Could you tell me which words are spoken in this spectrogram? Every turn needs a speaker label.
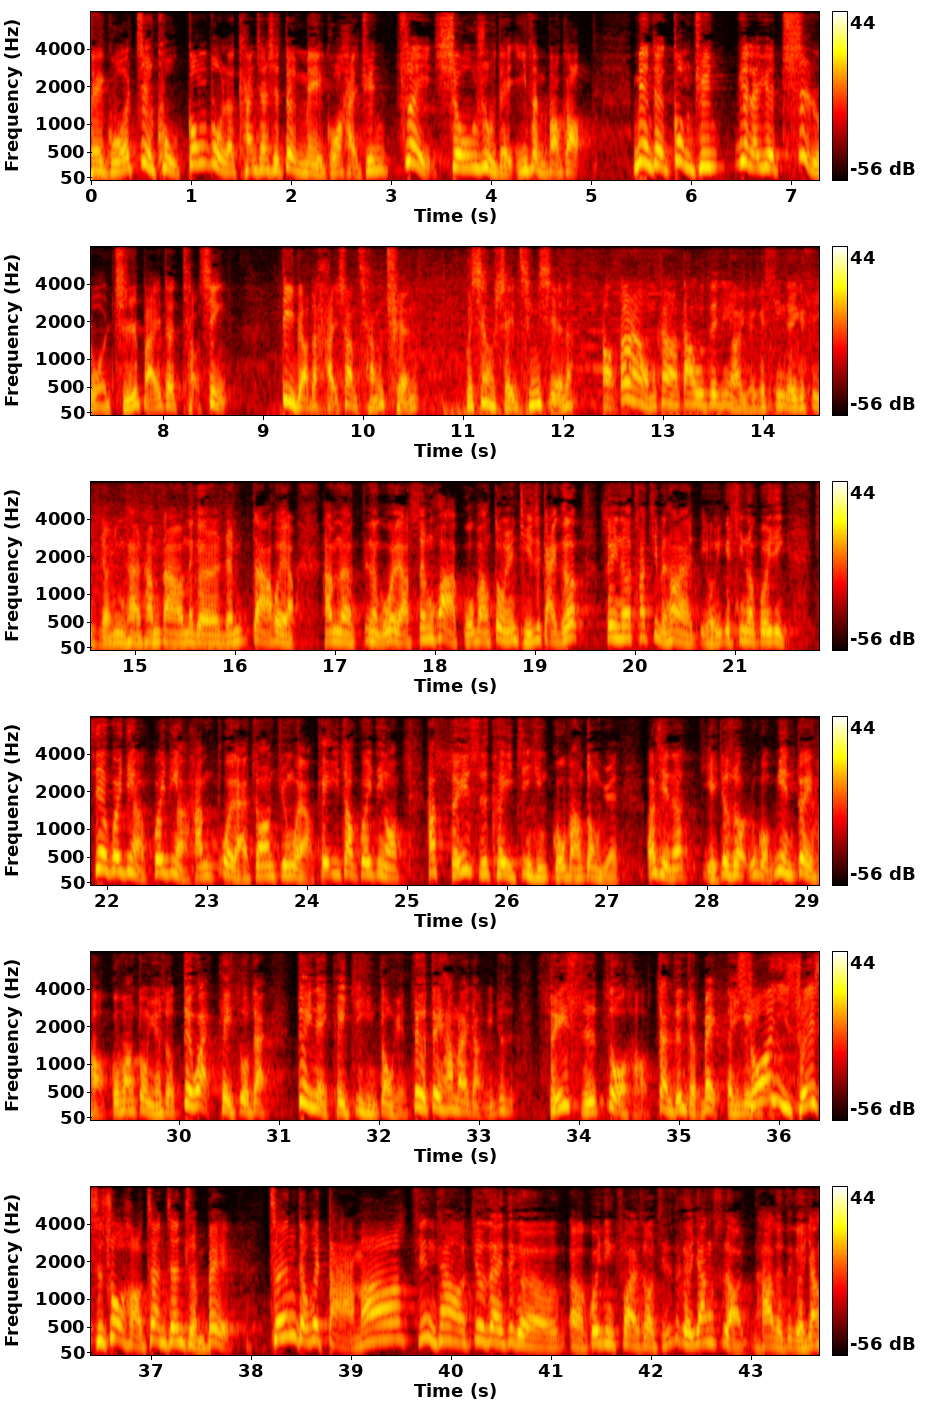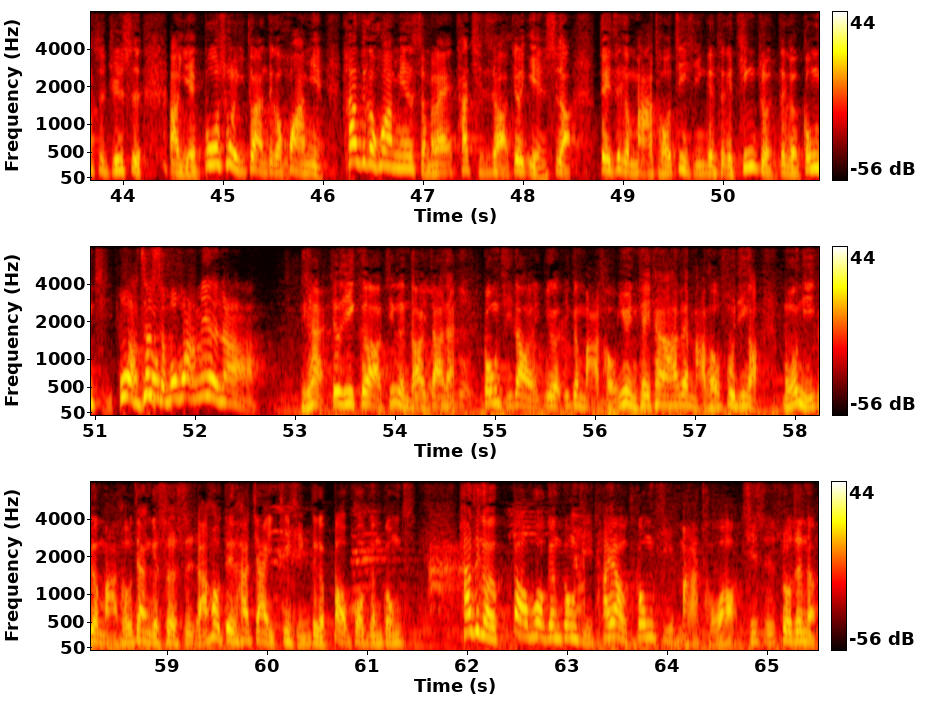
Speaker 1: 美国智库公布了堪称是对美国海军最羞辱的一份报告。面对共军越来越赤裸直白的挑衅，地表的海上强权会向谁倾斜呢？
Speaker 2: 好，当然我们看到大陆最近啊有一个新的一个讯息啊，因为你看他们大那个人大会啊，他们呢那个为了要深化国防动员体制改革，所以呢，他基本上来有一个新的规定，新的规定啊，规定啊，他们未来中央军委啊可以依照规定哦，他随时可以进行国防动员，而且呢，也就是说，如果面对好国防动员的时候，对外可以作战，对内可以进行动员，这个对他们来讲，也就是随时做好战争准备的一个。
Speaker 1: 所以随时做好战争准备。真的会打吗？
Speaker 2: 其实你看哦，就在这个呃规定出来的时候，其实这个央视啊，它的这个央视军事啊，也播出了一段这个画面。它这个画面是什么呢？它其实啊，就演示啊，对这个码头进行一个这个精准这个攻击。
Speaker 1: 哇，这什么画面啊？
Speaker 2: 你看，就是一颗啊精准导引炸弹攻击到一个一个码头，因为你可以看到它在码头附近啊，模拟一个码头这样一个设施，然后对它加以进行这个爆破跟攻击。它这个爆破跟攻击，它要攻击码头啊，其实说真的。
